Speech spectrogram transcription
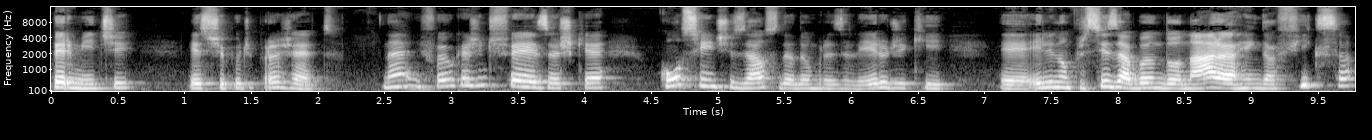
permite esse tipo de projeto. Né? E foi o que a gente fez. Eu acho que é conscientizar o cidadão brasileiro de que é, ele não precisa abandonar a renda fixa,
